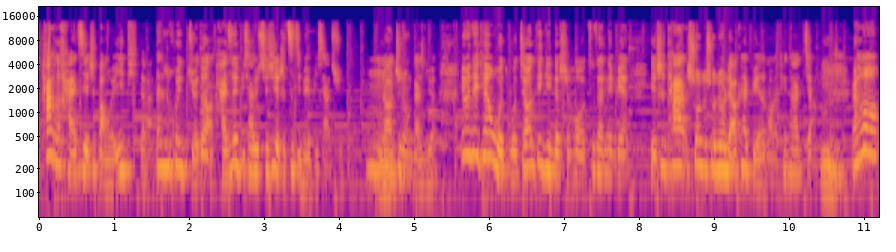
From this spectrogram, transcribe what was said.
他和孩子也是绑为一体的啦。但是会觉得孩子被比下去，其实也是自己被比下去，你知道这种感觉。因为那天我我教弟弟的时候，坐在那边也是他说着说着聊开别的嘛，我听他讲，嗯，然后。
